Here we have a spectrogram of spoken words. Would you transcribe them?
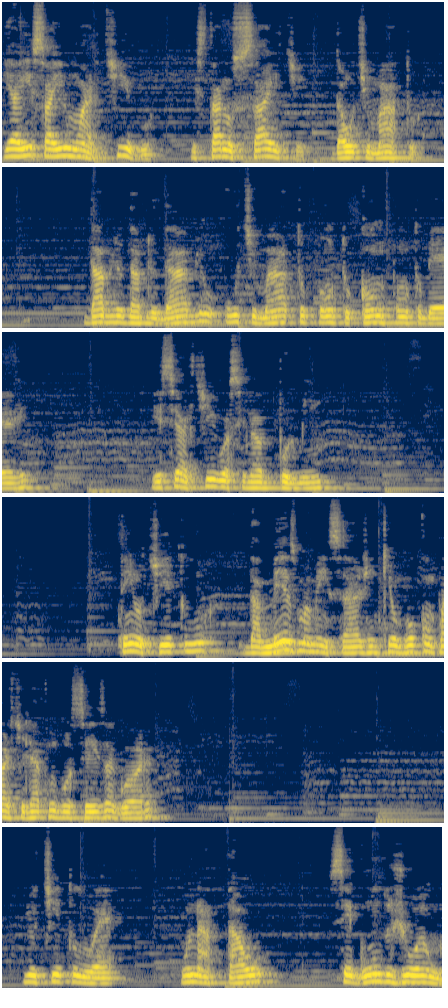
E aí saiu um artigo, está no site da Ultimato, www.ultimato.com.br. Esse artigo assinado por mim tem o título da mesma mensagem que eu vou compartilhar com vocês agora. E o título é O Natal segundo João,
